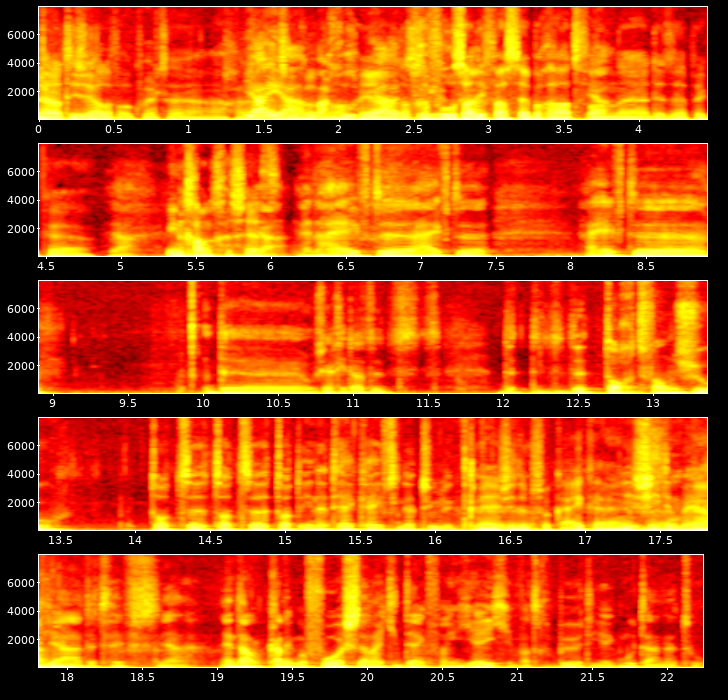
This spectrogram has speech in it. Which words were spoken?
Ja, dat hij zelf ook werd eh aangeraakt. Ja, ja, maar goed, Ja, ja, dat gevoel zou hij vast hebben gehad van eh, dit heb ik eh, in gang gezet. Ja, en hij heeft, hij heeft, hij heeft de, hoe zeg je dat, het, de, de, de tocht van Joux tot, tot, tot in het hek heeft hij natuurlijk. Ja, je ziet hem zo kijken. Hè? Je ziet hem echt, ja. ja. dat heeft, ja. En dan kan ik me voorstellen dat je denkt van jeetje, wat gebeurt hier? Ik moet daar naartoe.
